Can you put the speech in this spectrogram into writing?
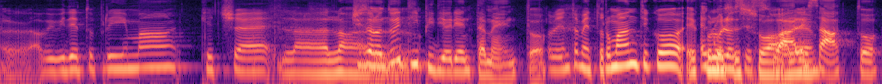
eh, avevi detto prima che c'è la, la, Ci sono due tipi di orientamento. L'orientamento romantico e, e quello, quello sessuale. sessuale. Esatto.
